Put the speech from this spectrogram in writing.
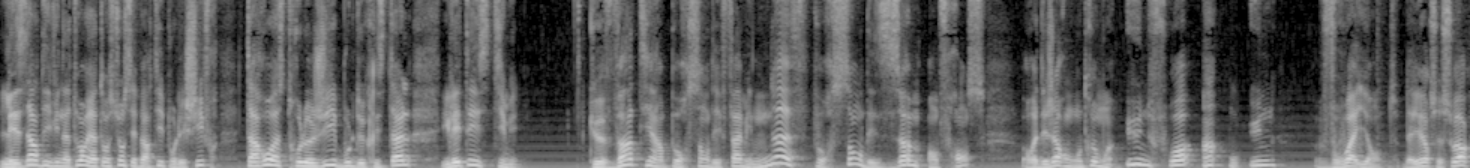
les arts divinatoires. Et attention, c'est parti pour les chiffres. Tarot, astrologie, boule de cristal. Il était estimé que 21% des femmes et 9% des hommes en France auraient déjà rencontré au moins une fois un ou une voyante. D'ailleurs, ce soir,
